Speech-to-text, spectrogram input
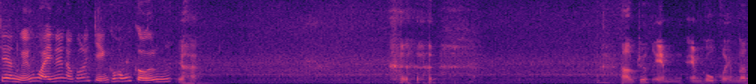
chứ anh Nguyễn quay nó đâu có nói chuyện cũng không có cười luôn á. Dạ. Hôm trước em em ruột của em lên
